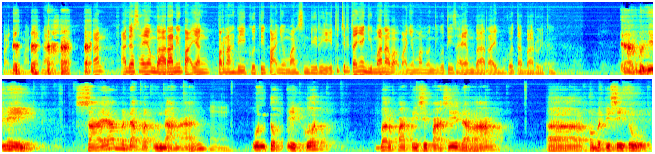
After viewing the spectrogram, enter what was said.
Pak Nyoman. Nah, kan ada sayembara nih Pak yang pernah diikuti Pak Nyoman sendiri. Itu ceritanya gimana Pak Pak Nyoman mengikuti sayembara ibu kota baru itu? Ya, begini. Saya mendapat undangan hmm. untuk ikut berpartisipasi dalam uh, kompetisi itu.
